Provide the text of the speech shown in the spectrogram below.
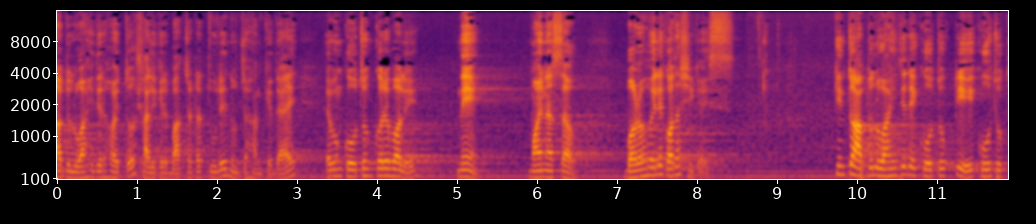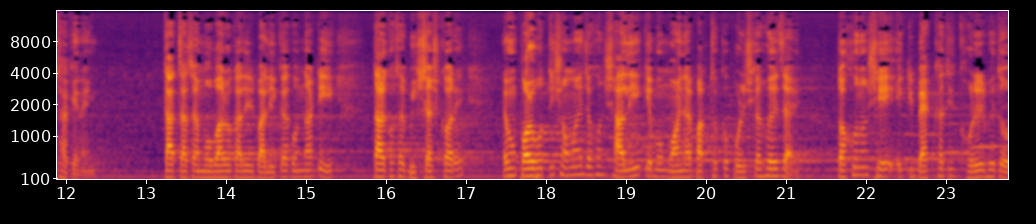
আব্দুল ওয়াহিদের হয়তো শালিকের বাচ্চাটা তুলে নূরজাহানকে দেয় এবং কৌতুক করে বলে, নে, ময়না সাও বড় হইলে কথা শিখাইস। কিন্তু আব্দুল ওয়াহিদের এই কৌতুকটি কৌতুক থাকে নাই। তার চাচা মোবারক আলীর বালিকা কন্যাটি তার কথা বিশ্বাস করে এবং পরবর্তী সময়ে যখন শালিক এবং ময়নার পার্থক্য পরিষ্কার হয়ে যায়, তখনও সে একটি ব্যাখ্যাতীত ঘোরের ভেতর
